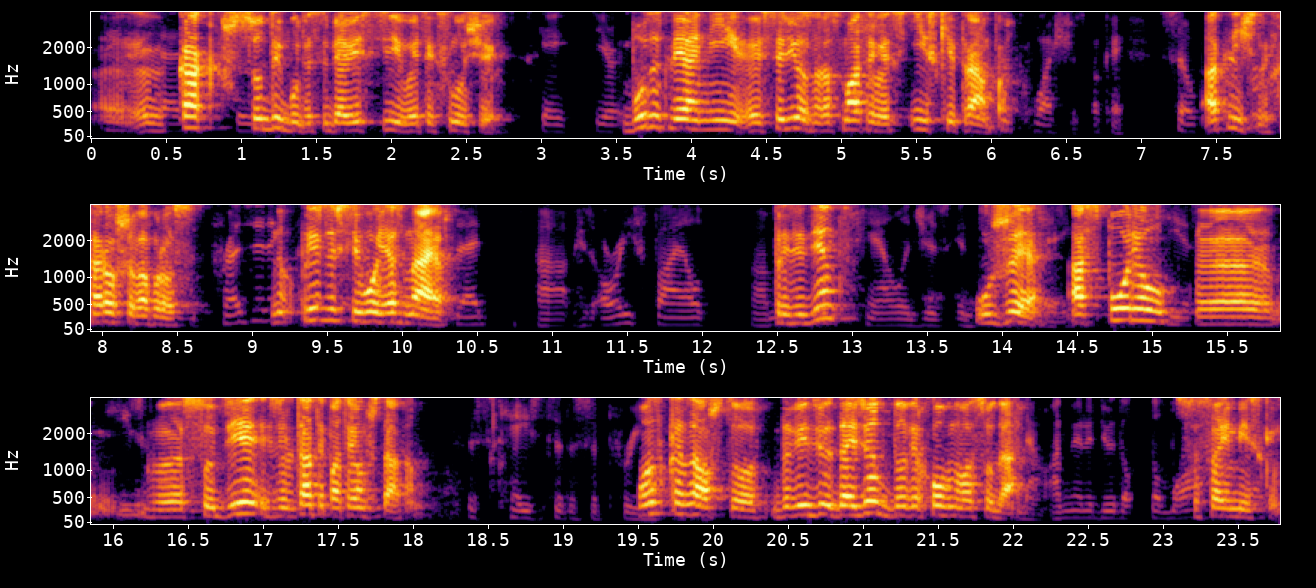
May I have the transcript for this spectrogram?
Э, Как суды будут себя вести в этих случаях? Будут ли они серьезно рассматривать иски Трампа? Отлично, хороший вопрос. Ну, прежде всего, я знаю, президент уже оспорил э, в суде результаты по трем штатам. Он сказал, что доведет, дойдет до Верховного суда со своим иском.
